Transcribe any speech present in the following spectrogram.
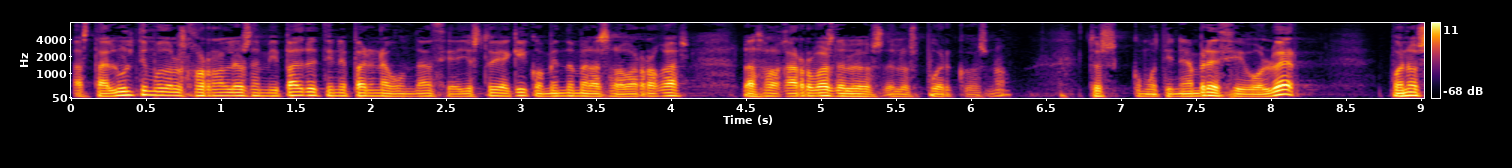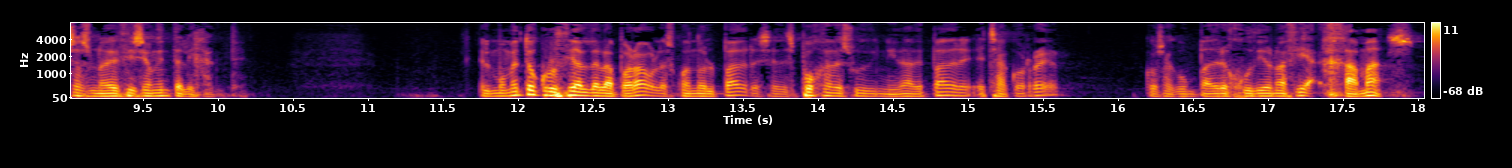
Hasta el último de los jornaleros de mi padre tiene pan en abundancia. Yo estoy aquí comiéndome las algarrobas, las algarrobas de los, de los puercos, ¿no? Entonces, como tiene hambre, decide volver. Bueno, esa es una decisión inteligente. El momento crucial de la parábola es cuando el padre se despoja de su dignidad de padre, echa a correr, cosa que un padre judío no hacía jamás,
